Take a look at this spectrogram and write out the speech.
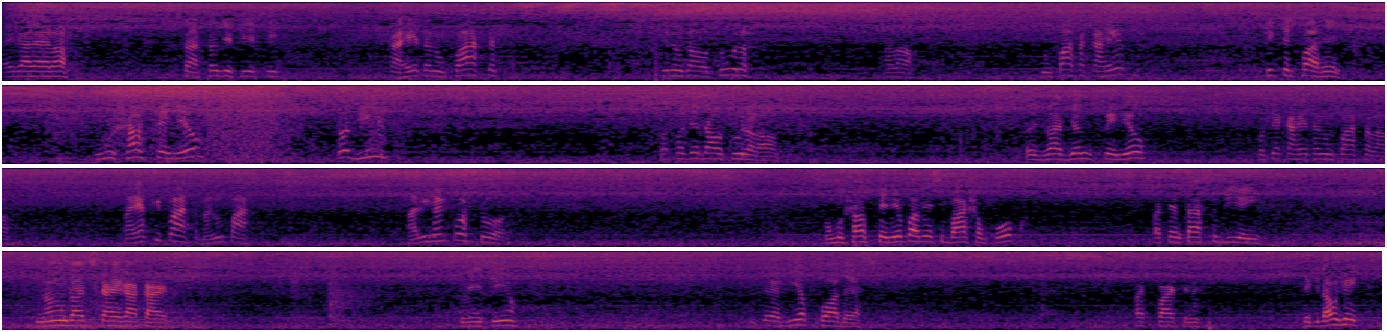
Aí galera, ó. Situação difícil, hein? Carreta não passa. Aqui não dá altura. Olha lá, ó. Não passa a carreta. O que, que tem que fazer? Murchar os pneus todinho. Pra poder dar altura lá, ó. Tô esvaziando os pneus. Porque a carreta não passa lá, ó. Parece que passa, mas não passa. Ali já encostou. Vamos puxar os pneus para ver se baixa um pouco. Para tentar subir aí. Senão não dá de descarregar a carga. Clientinho. Entreguinha foda essa. Faz parte, né? Tem que dar um jeito.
